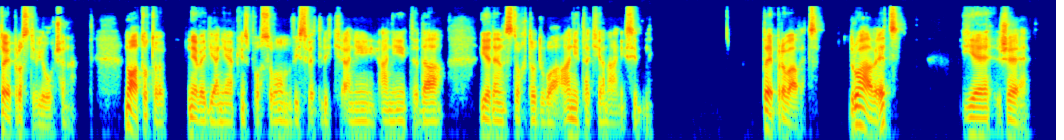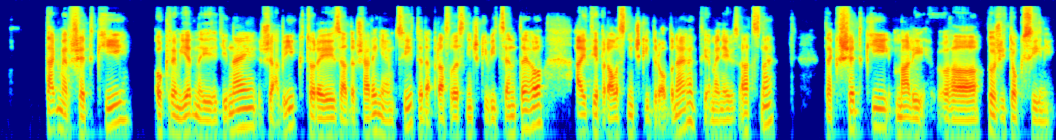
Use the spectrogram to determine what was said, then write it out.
To je proste vylúčené. No a toto nevedia nejakým spôsobom vysvetliť ani, ani teda jeden z tohto dua, ani Tatiana, ani Sydney. To je prvá vec. Druhá vec je, že takmer všetky, okrem jednej jedinej žaby, ktoré jej zadržali Nemci, teda pralesničky Vicenteho, aj tie pralesničky drobné, tie menej vzácne, tak všetky mali v koži toxíny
